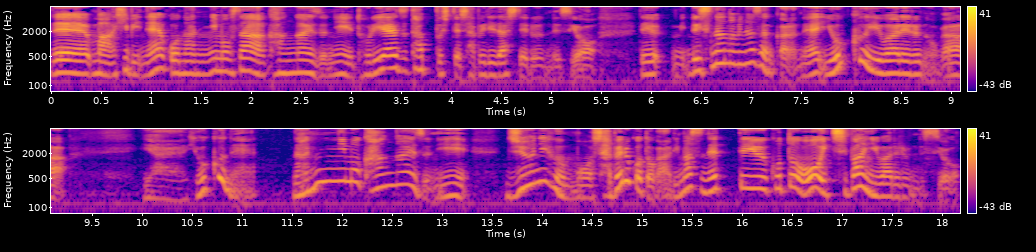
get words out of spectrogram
で、まあ日々ね、こう何にもさ、考えずに、とりあえずタップして喋り出してるんですよ。で、リスナーの皆さんからね、よく言われるのが、いや、よくね、何にも考えずに、12分も喋ることがありますねっていうことを一番言われるんですよ。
